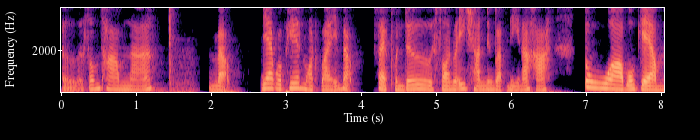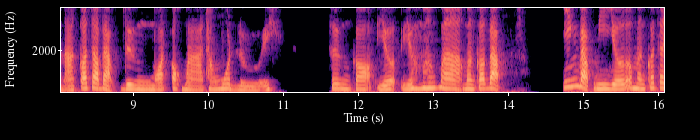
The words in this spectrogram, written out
เออส้มทำนะ แบบแยกประเภทมอดไว้แบบใส่โฟลเดอร์ซ้อนไว้อีกชั้นหนึ่งแบบนี้นะคะ ตัวโปรแกรมนะ ก็จะแบบดึงมอดออกมาทั้งหมดเลย ซึ่งก็เยอะเยอะมากๆ มันก็แบบยิ่งแบบมีเยอะมันก็จะ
